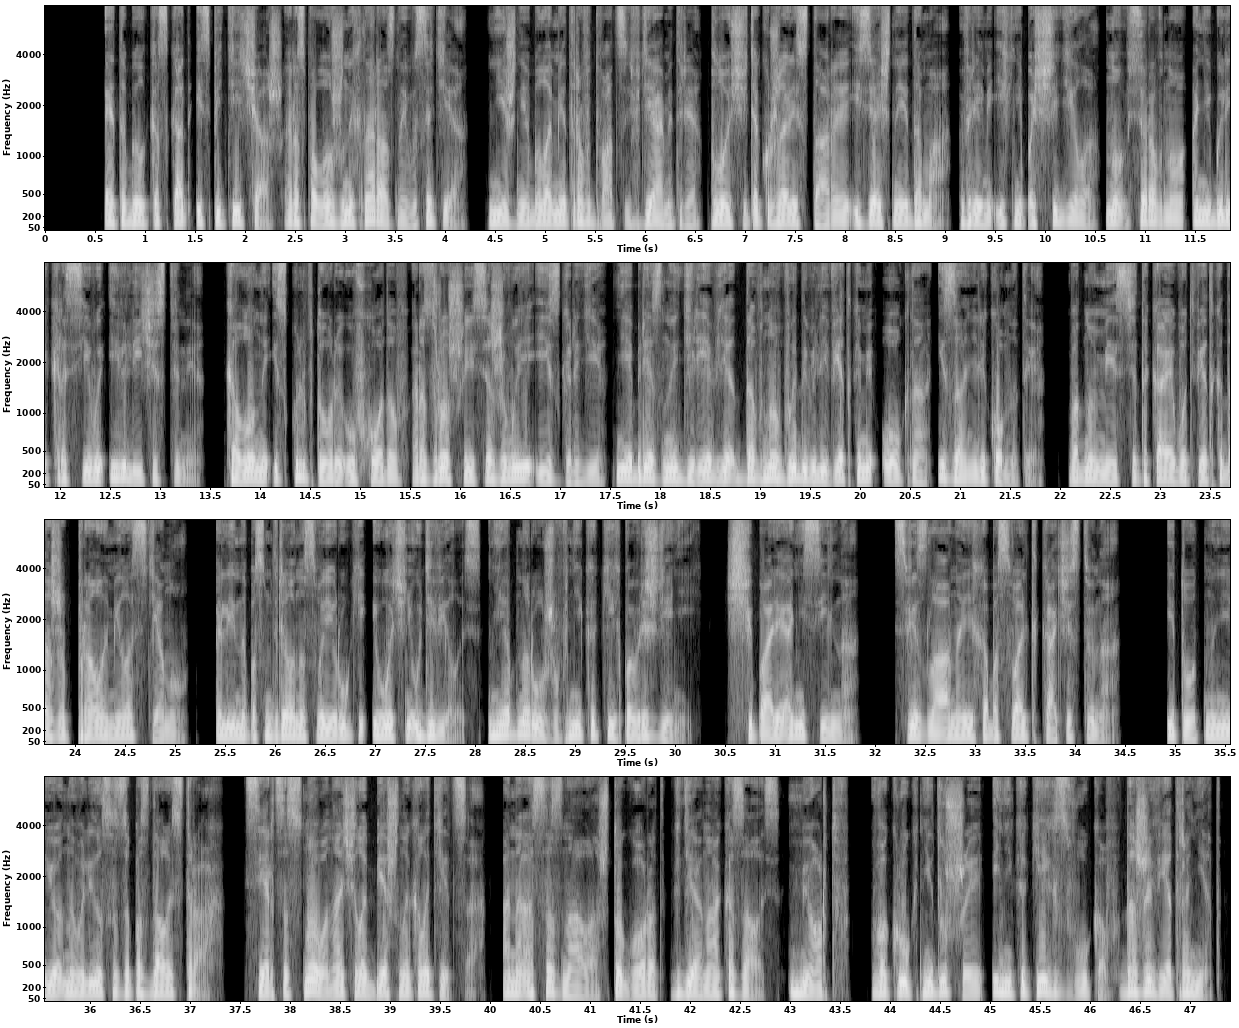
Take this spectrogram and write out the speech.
Это был каскад из пяти чаш, расположенных на разной высоте. Нижняя была метров двадцать в диаметре. Площадь окружали старые изящные дома. Время их не пощадило, но все равно они были красивы и величественны. Колонны и скульптуры у входов, разросшиеся живые изгороди, необрезанные деревья давно выдавили ветками окна и заняли комнаты. В одном месте такая вот ветка даже проломила стену. Алина посмотрела на свои руки и очень удивилась, не обнаружив никаких повреждений. Щипали они сильно. Свезла она их об асфальт качественно. И тут на нее навалился запоздалый страх. Сердце снова начало бешено колотиться. Она осознала, что город, где она оказалась, мертв. Вокруг ни души и никаких звуков, даже ветра нет.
